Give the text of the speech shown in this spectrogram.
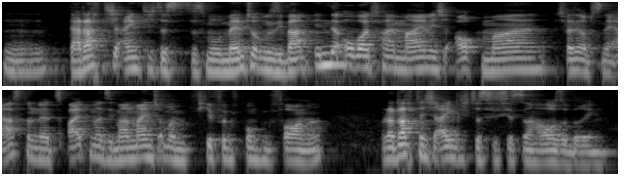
Mhm. Da dachte ich eigentlich, dass das Momentum, sie waren in der Overtime, meine ich, auch mal, ich weiß nicht, ob es in der ersten oder in der zweiten Mal, sie waren, meine ich, auch mal mit vier, fünf Punkten vorne. Und da dachte ich eigentlich, dass sie es jetzt nach Hause bringen.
